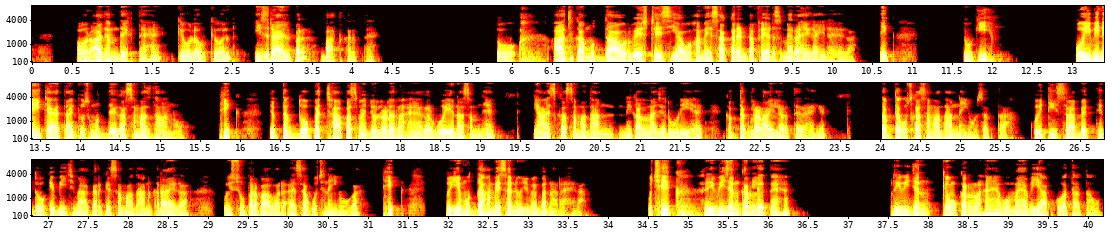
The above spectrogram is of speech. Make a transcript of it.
और आज हम देखते हैं केवल और केवल इसराइल पर बात करते हैं। तो आज का मुद्दा और वेस्ट एशिया वो हमेशा करंट अफेयर्स में रहेगा ही रहेगा, ठीक? क्योंकि कोई भी नहीं चाहता कि उस मुद्दे का समाधान हो, ठीक? जब तक दो पक्ष आपस में जो लड़ रहे हैं, अगर वो ये ना समझें यहाँ इसका समाधान निकालना ज़रूरी है, कब तक लड़ाई लड़ते रहेंगे, तब तक उसका समाधान नहीं हो सकता। कोई तीसरा व्यक्ति दो के बीच में आकर के समाधान कराएगा, कोई सुपर पावर, ऐसा कुछ नहीं होगा, ठीक? तो ये मुद्दा हमेशा न्यूज़ में बना रहेगा। कुछ एक रिवीजन कर लेते हैं। रिवीजन क्यों कर रहे हैं, वो मैं अभी आपको बताता हूँ।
